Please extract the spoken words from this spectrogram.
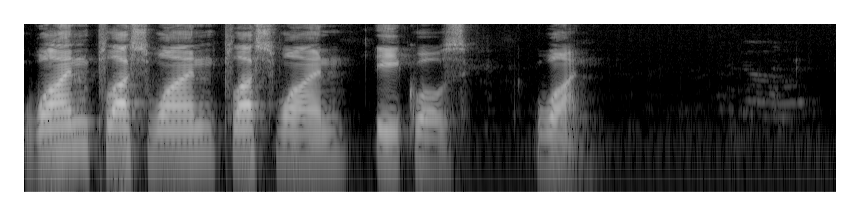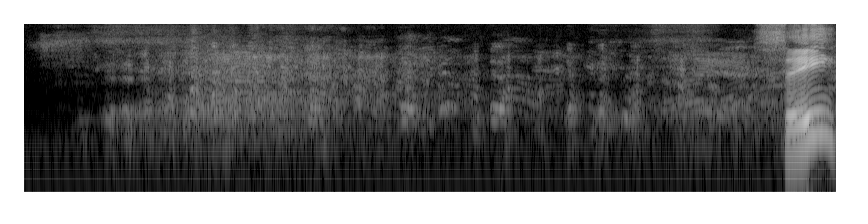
One plus one plus one equals one. See?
